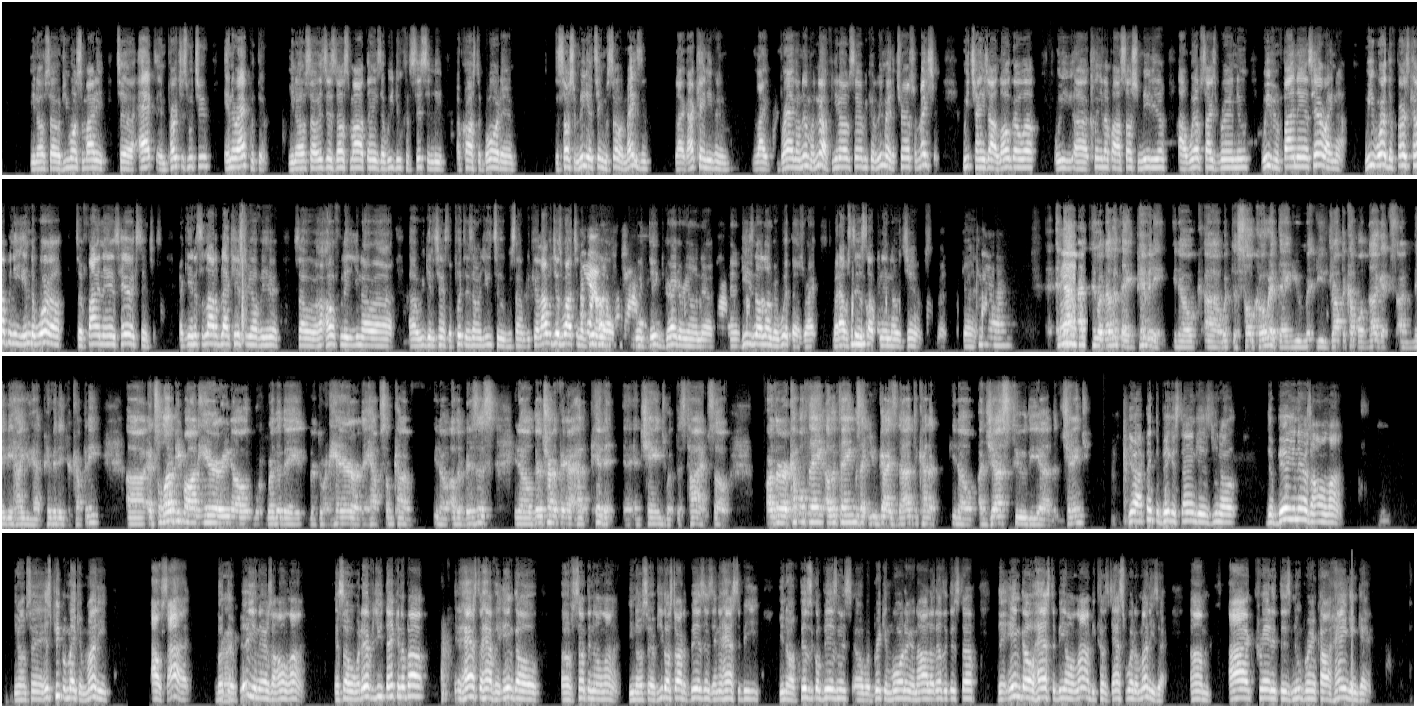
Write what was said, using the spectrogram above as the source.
You know, so if you want somebody to act and purchase with you, interact with them. You know, so it's just those small things that we do consistently across the board. And the social media team was so amazing. Like I can't even like brag on them enough. You know what I'm saying? Because we made a transformation. We changed our logo up. We uh, cleaned up our social media. Our website's brand new. We even finance hair right now. We were the first company in the world to finance hair extensions. Again, it's a lot of Black history over here. So uh, hopefully, you know, uh, uh, we get a chance to put this on YouTube or something because I was just watching a video with Dick Gregory on there, and he's no longer with us, right? But I was still mm-hmm. soaking in those gems. But, yeah. And that led to another thing, pivoting. You know, uh, with this whole COVID thing, you you dropped a couple of nuggets on maybe how you had pivoted your company. Uh, and so a lot of people on here, you know, whether they they're doing hair or they have some kind of you know other business, you know, they're trying to figure out how to pivot and change with this time. So are there a couple thing other things that you guys done to kind of you know adjust to the uh, the change? Yeah, I think the biggest thing is you know the billionaires are online. You know what I'm saying? It's people making money outside, but right. the billionaires are online. And so whatever you're thinking about, it has to have an end goal of something online. You know, so if you're gonna start a business and it has to be, you know, a physical business uh, with brick and mortar and all that other good stuff, the end goal has to be online because that's where the money's at. Um, I created this new brand called Hanging Game.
